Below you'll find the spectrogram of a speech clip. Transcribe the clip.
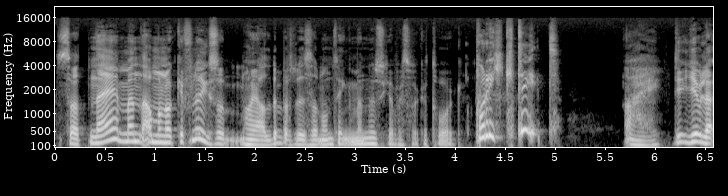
Så att nej, men om man åker flyg så har jag aldrig behövt visa någonting. Men nu ska jag faktiskt åka tåg. På riktigt? Nej, det, Julia,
